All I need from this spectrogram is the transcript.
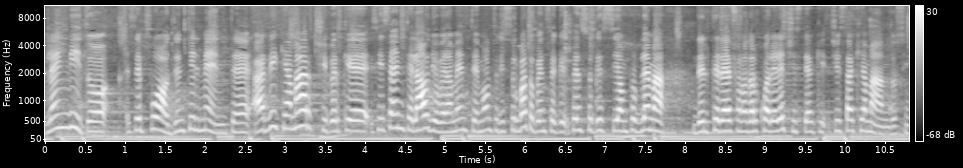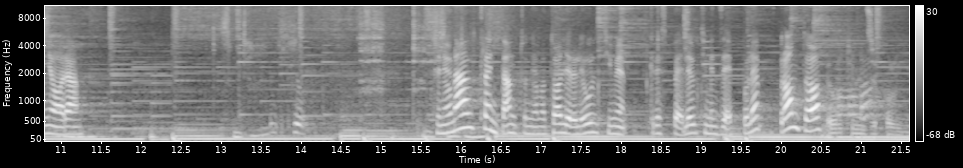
La invito, se può, gentilmente, a richiamarci perché si sente l'audio veramente molto disturbato. Penso che, penso che sia un problema del telefono dal quale lei ci, stia ci sta chiamando, signora. Ce n'è un'altra, intanto andiamo a togliere le ultime crespe, le ultime zeppole. Pronto? le ultime zeppoline.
